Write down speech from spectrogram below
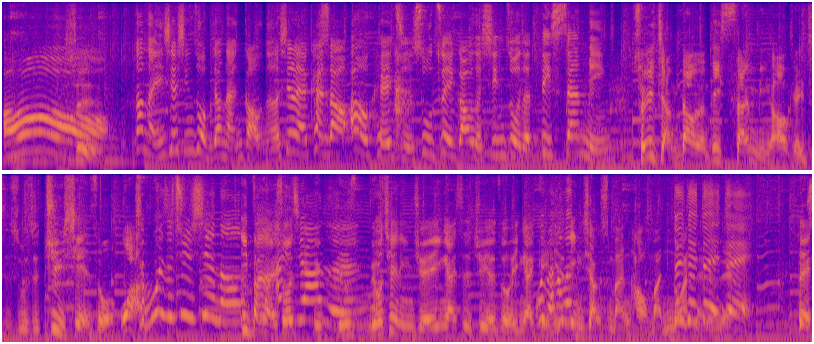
哦，是。那哪一些星座比较难搞呢？先来看到奥 K 指数最高的星座的第三名，所以讲到呢，第三名 OK 指数是巨蟹座，哇怎么会是巨蟹呢？一般来说，比这么爱家人，比如比如倩玲觉得应该是巨蟹座，应该给你的印象是蛮好、蛮暖的，对对对不对。对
